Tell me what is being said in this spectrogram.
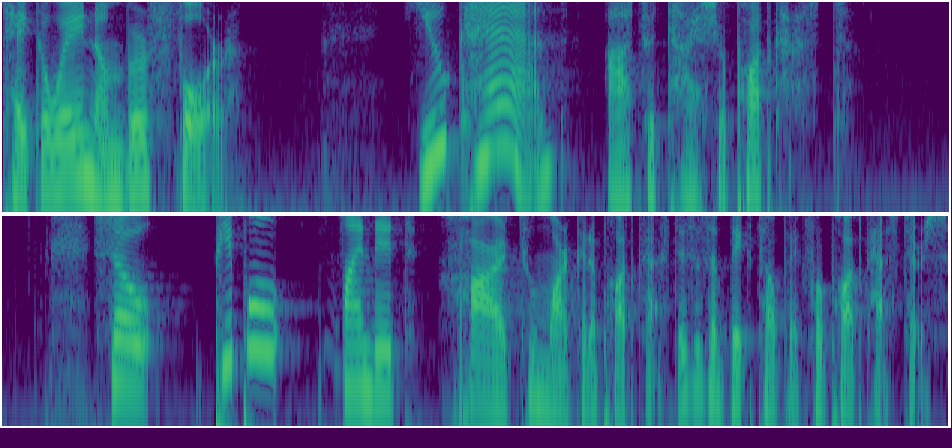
Takeaway number four you can advertise your podcast. So, people find it hard to market a podcast. This is a big topic for podcasters.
